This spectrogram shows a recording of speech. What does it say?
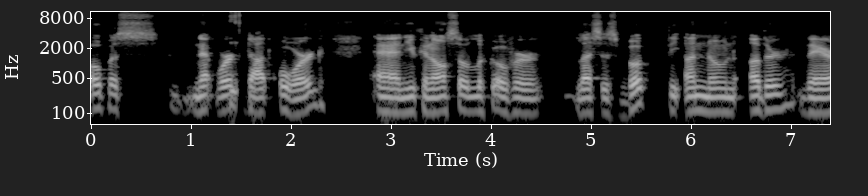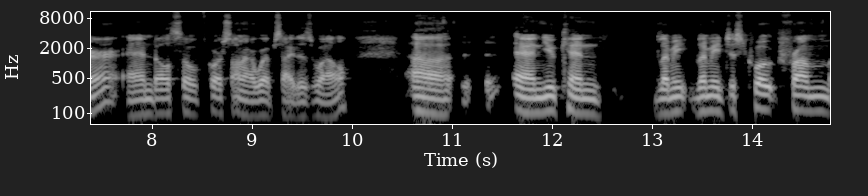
opusnetwork.org. And you can also look over Les's book, The Unknown Other, there, and also, of course, on our website as well. Uh, and you can let me let me just quote from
